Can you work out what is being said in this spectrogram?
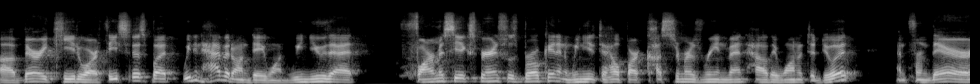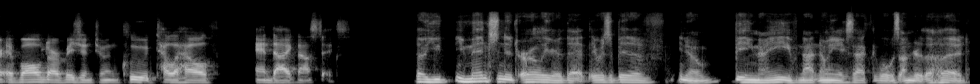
uh, very key to our thesis, but we didn't have it on day one. We knew that pharmacy experience was broken and we needed to help our customers reinvent how they wanted to do it. And from there, evolved our vision to include telehealth and diagnostics. So you you mentioned it earlier that there was a bit of you know being naive, not knowing exactly what was under the hood.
